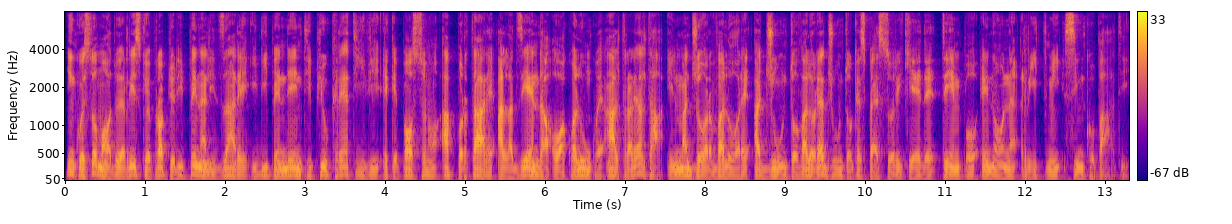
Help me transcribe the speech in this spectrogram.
In questo modo il rischio è proprio di penalizzare i dipendenti più creativi e che possono apportare all'azienda o a qualunque altra realtà il maggior valore aggiunto, valore aggiunto che spesso richiede tempo e non ritmi sincopati.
